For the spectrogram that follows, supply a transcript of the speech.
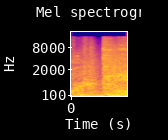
Yeah.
